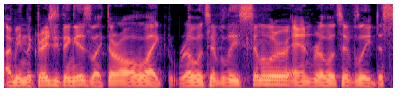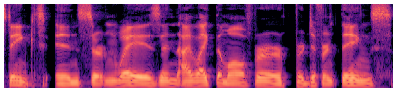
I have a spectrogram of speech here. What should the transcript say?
I mean the crazy thing is like they're all like relatively similar and relatively distinct in certain ways and I like them all for for different things.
